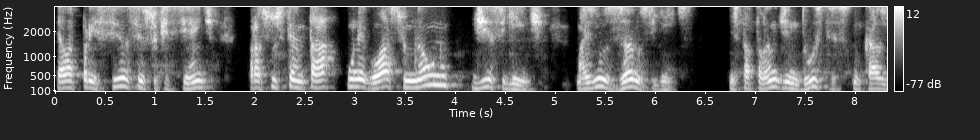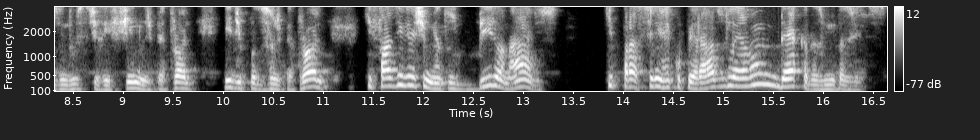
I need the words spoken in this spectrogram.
ela precisa ser suficiente para sustentar o negócio não no dia seguinte, mas nos anos seguintes. A gente está falando de indústrias, no caso de indústria de refino de petróleo e de produção de petróleo, que fazem investimentos bilionários que, para serem recuperados, levam décadas, muitas vezes.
